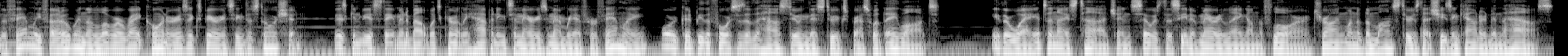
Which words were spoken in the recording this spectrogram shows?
The family photo in the lower right corner is experiencing distortion. This can be a statement about what's currently happening to Mary's memory of her family, or it could be the forces of the house doing this to express what they want. Either way, it's a nice touch, and so is the scene of Mary laying on the floor, drawing one of the monsters that she's encountered in the house.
